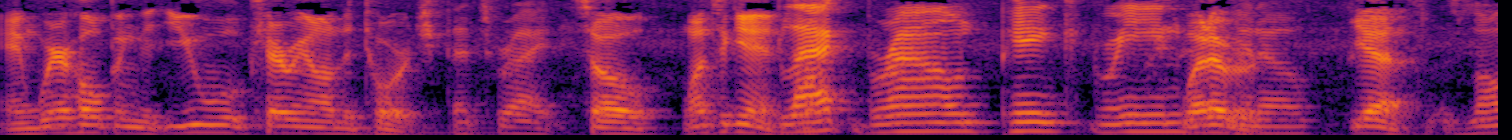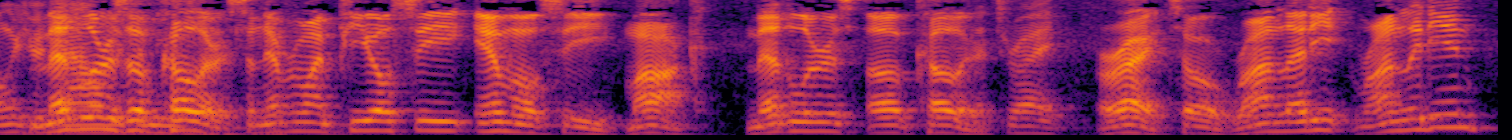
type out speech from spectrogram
and we're hoping that you will carry on the torch. That's right. So once again, black, brown, pink, green, whatever. You know, yeah. As, as long as you're meddlers of color. So never mind POC, MOC, mock meddlers of color. That's right. All right. So Ron Letty, Ron Lydian,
